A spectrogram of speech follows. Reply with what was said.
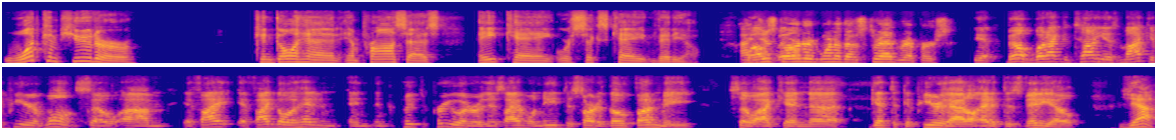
what computer can go ahead and process 8K or 6K video? I Well, just Bill- ordered one of those Threadrippers. Yeah, Bill. What I can tell you is my computer won't. So um, if I if I go ahead and, and, and complete the pre-order of this, I will need to start a GoFundMe so I can uh, get the computer that I'll edit this video. Yeah,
